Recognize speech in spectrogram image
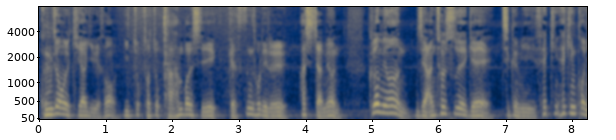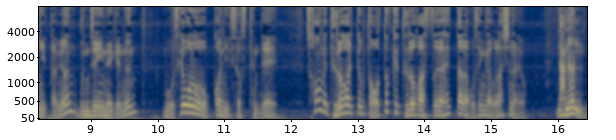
공정을 기하기 위해서 이쪽 저쪽 다 한 번씩 이렇게 쓴소리를 하시자면 그러면 이제 안철수에게 지금 이 해킹, 해킹 건이 있다면 문재인에게는 뭐 세월호 건이 있었을 텐데 처음에 들어갈 때부터 어떻게 들어갔어야 했다라고 생각을 하시나요? 나는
